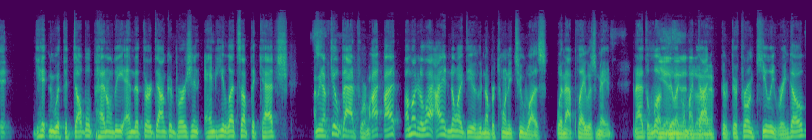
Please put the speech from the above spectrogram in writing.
it, hitting with the double penalty and the third down conversion, and he lets up the catch. I mean, I feel bad for him. I, I I'm not gonna lie, I had no idea who number 22 was when that play was made, and I had to look. Yeah, and be like, oh my god, they're, they're throwing Kelee Ringo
